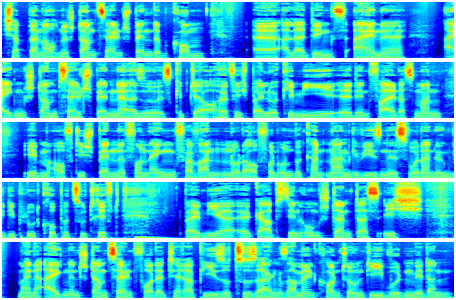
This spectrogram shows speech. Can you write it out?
Ich habe dann auch eine Stammzellenspende bekommen. Äh, allerdings eine Eigenstammzellspende. Also es gibt ja häufig bei Leukämie äh, den Fall, dass man eben auf die Spende von engen Verwandten oder auch von Unbekannten angewiesen ist, wo dann irgendwie die Blutgruppe zutrifft. Bei mir äh, gab es den Umstand, dass ich meine eigenen Stammzellen vor der Therapie sozusagen sammeln konnte und die wurden mir dann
